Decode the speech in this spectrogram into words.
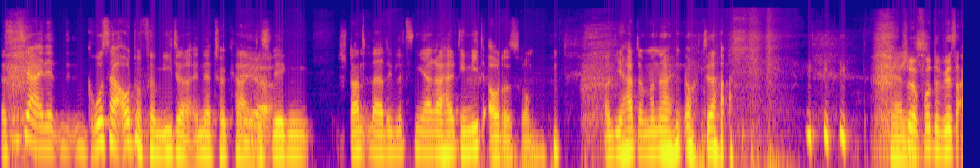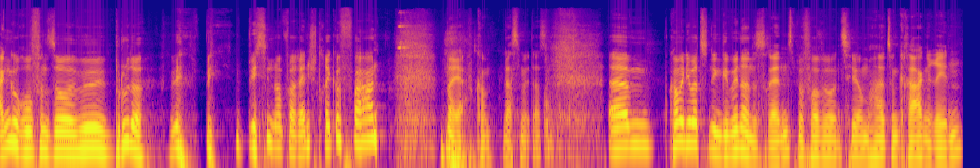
Das ist ja ein ein großer Autovermieter in der Türkei. Ja. Deswegen standen da die letzten Jahre halt die Mietautos rum. Und die hatte man halt noch da. Stell dir vor, du wirst angerufen, so, "Hey, Bruder, ein bisschen auf der Rennstrecke fahren. Naja, komm, lassen wir das. Ähm, kommen wir lieber zu den Gewinnern des Rennens, bevor wir uns hier um Hals und Kragen reden.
